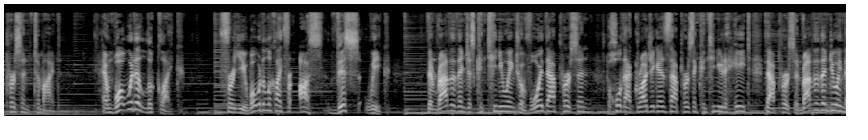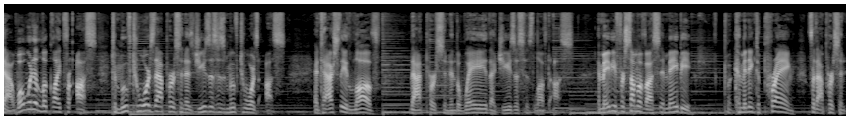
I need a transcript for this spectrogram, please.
person to mind. And what would it look like for you? What would it look like for us this week? Then rather than just continuing to avoid that person, to hold that grudge against that person, continue to hate that person, rather than doing that, what would it look like for us to move towards that person as Jesus has moved towards us and to actually love that person in the way that Jesus has loved us? And maybe for some of us, it may be committing to praying for that person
